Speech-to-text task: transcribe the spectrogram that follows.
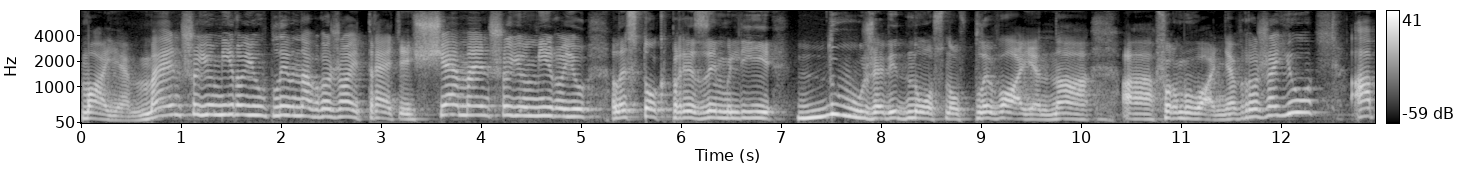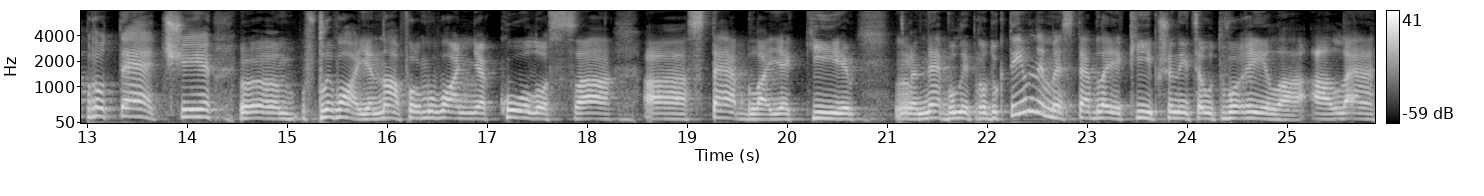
має меншою мірою вплив на врожай, третій ще меншою мірою. Листок при землі дуже відносно впливає на формування врожаю. А про те, чи е, впливає на формування колоса а, стебла, які не були продуктивними, стебла, які пшениця утворила, але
